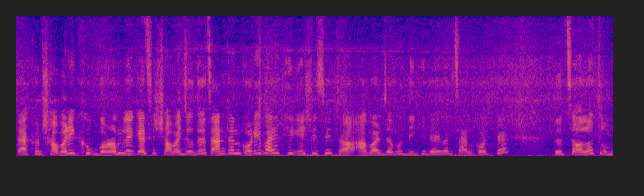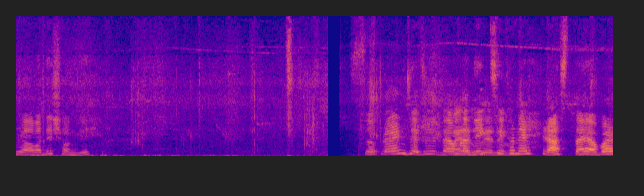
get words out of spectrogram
তো এখন সবারই খুব গরম লেগেছে। সবাই যদিও চান টান করেই বাড়ি থেকে এসেছি তো আবার যাব দিঘিতে এখন চান করতে। তো চলো তোমরা আমাদের সঙ্গে। তো ফ্রেন্ডস যেতে যেতে আমরা দেখছি এখানে রাস্তায় আবার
